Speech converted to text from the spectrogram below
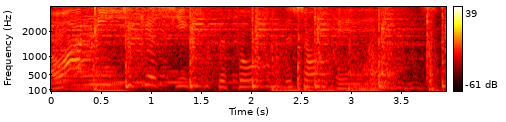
Oh, I need to kiss you before this all ends.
